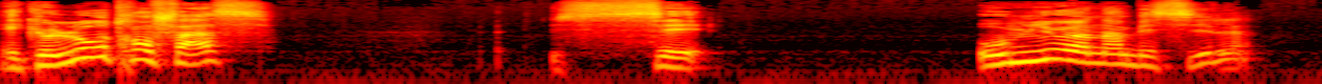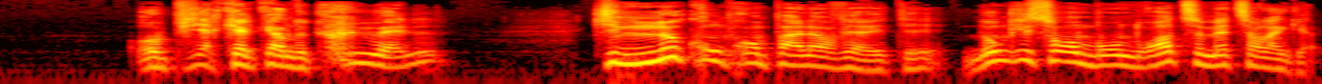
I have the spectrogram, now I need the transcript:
Et que l'autre en face, c'est au mieux un imbécile, au pire quelqu'un de cruel, qui ne comprend pas leur vérité, donc ils sont en bon droit de se mettre sur la gueule.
